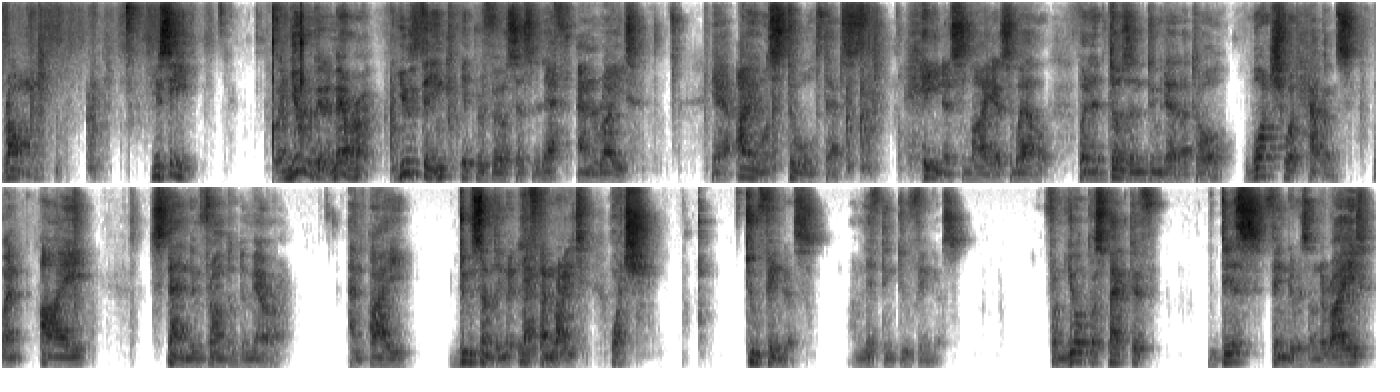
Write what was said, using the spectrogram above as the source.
wrong. You see, when you look at a mirror, you think it reverses left and right. Yeah, I was told that heinous lie as well, but it doesn't do that at all. Watch what happens when I stand in front of the mirror and I do something with left and right. Watch. Two fingers. I'm lifting two fingers. From your perspective, this finger is on the right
